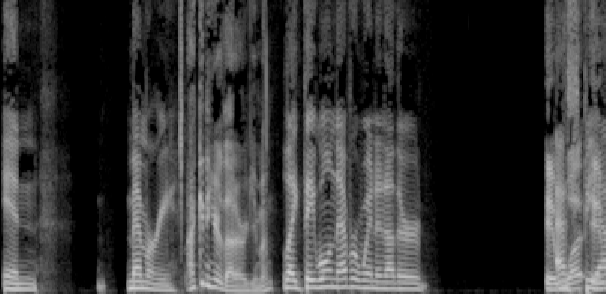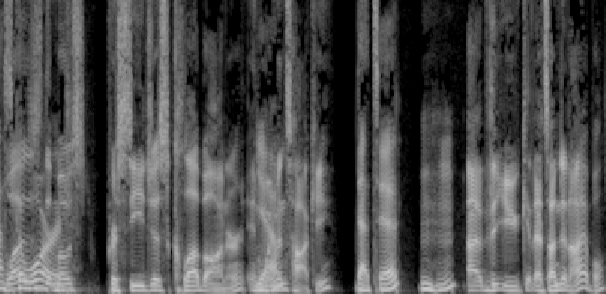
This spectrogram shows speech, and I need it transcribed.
in memory. I can hear that argument. Like they will never win another It was, it was the most prestigious club honor in Yeah. women's hockey. That's it. Mm-hmm. Uh, that you, that's undeniable.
